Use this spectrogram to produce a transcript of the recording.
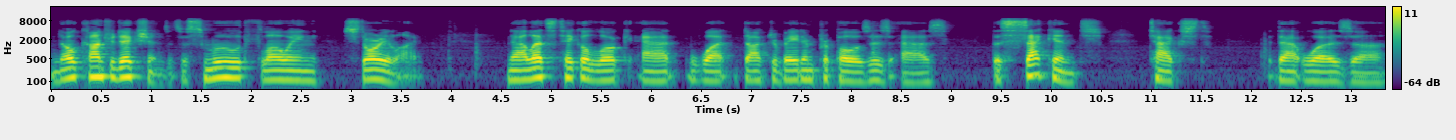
No contradictions. It's a smooth flowing storyline. Now let's take a look at what Dr. Baden proposes as the second text that was uh,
